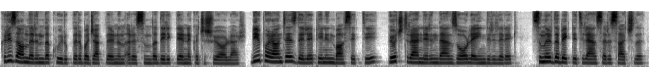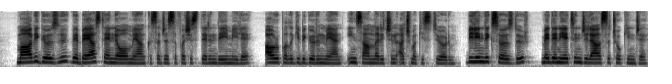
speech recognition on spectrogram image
kriz anlarında kuyrukları bacaklarının arasında deliklerine kaçışıyorlar. Bir parantezde Le Pen'in bahsettiği, göç trenlerinden zorla indirilerek, sınırda bekletilen sarı saçlı, mavi gözlü ve beyaz tenli olmayan kısacası faşistlerin deyimiyle, Avrupalı gibi görünmeyen insanlar için açmak istiyorum. Bilindik sözdür, medeniyetin cilası çok ince.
